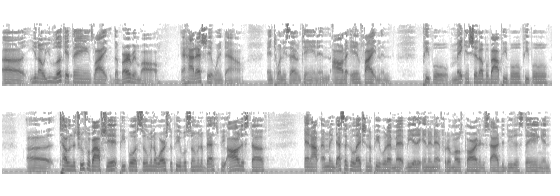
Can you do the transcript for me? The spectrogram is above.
uh, you know, you look at things like the bourbon ball and how that shit went down in 2017 and all the infighting and people making shit up about people, people, uh, telling the truth about shit, people assuming the worst of people, assuming the best of people, all this stuff. And I, I, mean that's a collection of people that met via the internet for the most part and decided to do this thing. And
